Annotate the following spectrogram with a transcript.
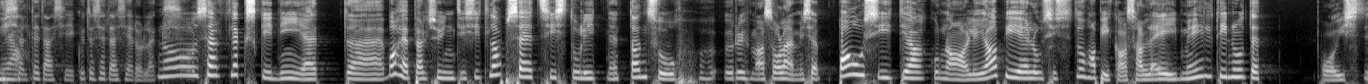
mis ja. sealt edasi, kuidas edasi elu läks? no sealt läkski nii, et äh, vahepeal sündisid lapsed, siis tulid need tantsurühmas olemise pausid ja kuna oli abielu, siis noh, abikaasale ei meeldinud, et poiss,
